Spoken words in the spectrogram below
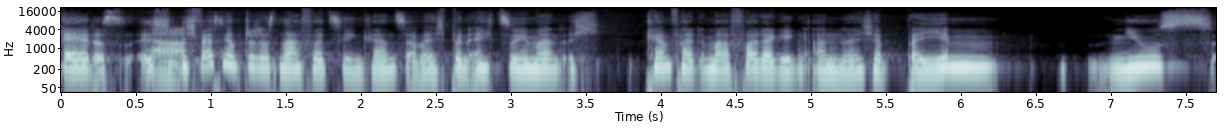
Ey, das, ich, Ja. ich weiß nicht, ob du das nachvollziehen kannst, aber ich bin echt so jemand, ich kämpfe halt immer voll dagegen an. Ne? Ich habe bei jedem News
